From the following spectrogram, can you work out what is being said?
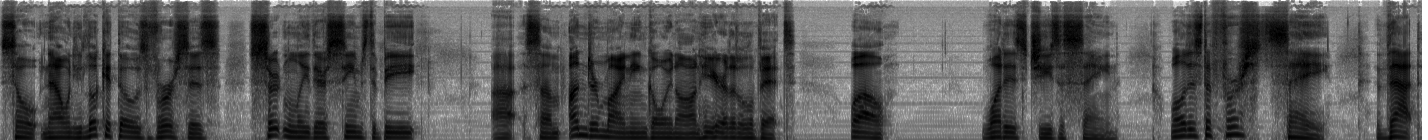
So now, when you look at those verses, certainly there seems to be uh, some undermining going on here a little bit. Well, what is Jesus saying? Well, it is to first say that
